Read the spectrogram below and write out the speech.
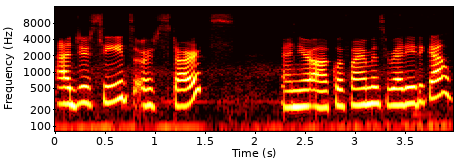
Add your seeds or starts, and your aquafarm is ready to go.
